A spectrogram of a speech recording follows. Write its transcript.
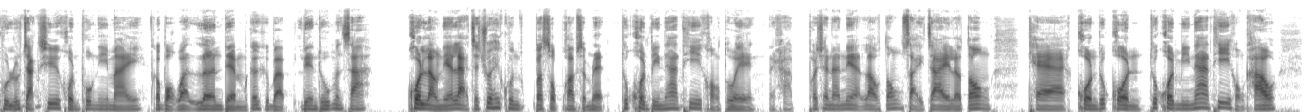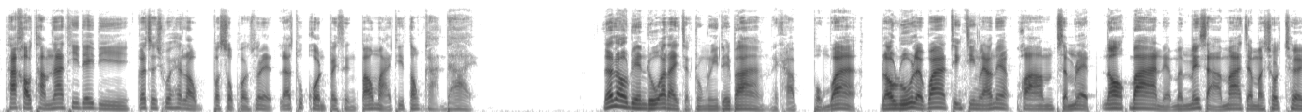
คุณรู้จักชื่อคนพวกนี้ไหม ก็บอกว่า learn them ก็คือแบบเรียนรู้มันซะ คนเหล่านี้แหละจะช่วยให้คุณประสบความสำเร็จ ทุกคนมีหน้าที่ของตัวเองนะครับ เพราะฉะนั้นเนี่ยเราต้องใส่ใจเราต้องแคร์คนทุกคน ทุกคนมีหน้าที่ของเขา ถ้าเขาทำหน้าที่ได้ดี ก็จะช่วยให้เราประสบความสำเร็จ และทุกคนไปถึงเป้าหมายที่ต้องการได้ แล้วเราเรียนรู้อะไรจากตรงนี้ได้บ้างนะครับ ผมว่าเรารู้เลยว่าจริง ๆ แล้วเนี่ยความสำเร็จนอกบ้านเนี่ยมันไม่สามารถจะมาชดเชย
